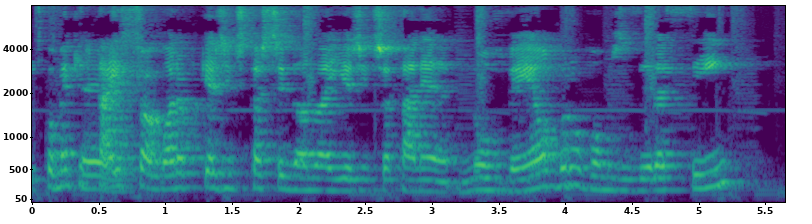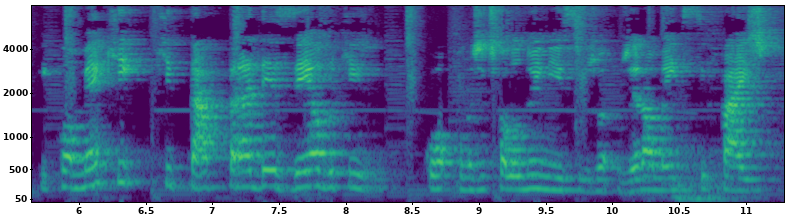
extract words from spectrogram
E como é que está é. isso agora? Porque a gente está chegando aí, a gente já está né, novembro, vamos dizer assim, e como é que que tá para dezembro, que como a gente falou no início, geralmente se faz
